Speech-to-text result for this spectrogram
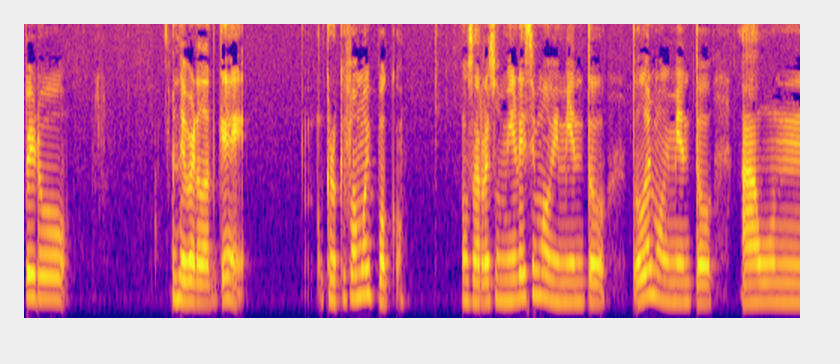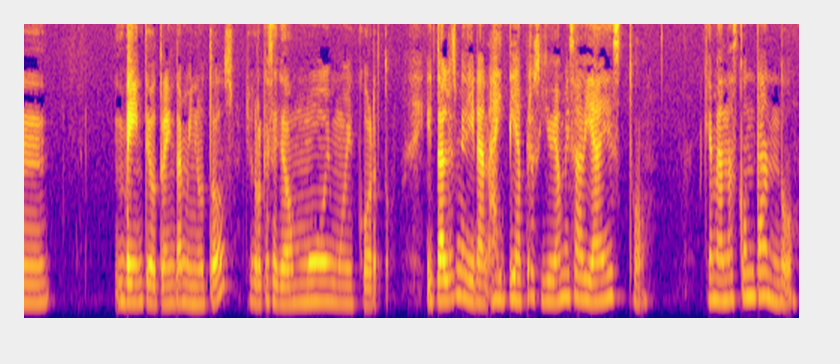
pero de verdad que creo que fue muy poco. O sea, resumir ese movimiento, todo el movimiento a un 20 o 30 minutos, yo creo que se quedó muy, muy corto. Y tal vez me dirán, ay tía, pero si yo ya me sabía esto, ¿qué me andas contando?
